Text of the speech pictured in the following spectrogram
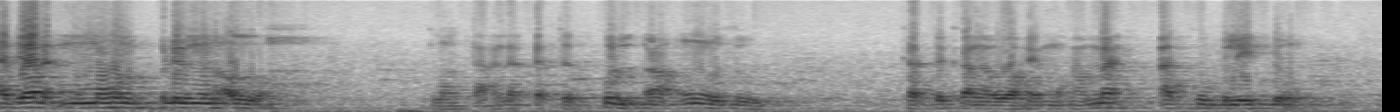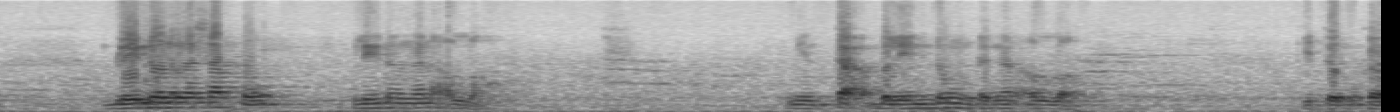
ajaran memohon perlindungan Allah. Allah Taala kata kul a'udzu katakanlah wahai Muhammad aku berlindung berlindung dengan siapa? Berlindung dengan Allah. Minta berlindung dengan Allah. Kita bukan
